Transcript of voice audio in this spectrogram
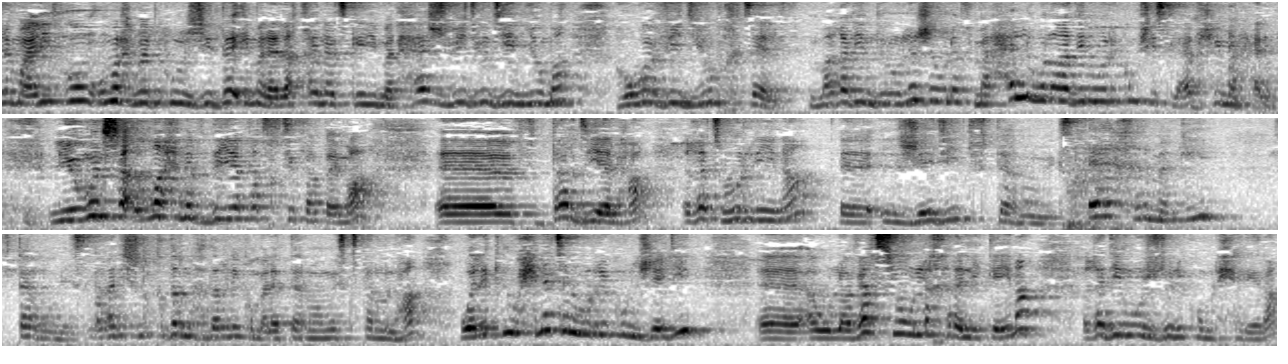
السلام عليكم ومرحبا بكم جديد دائما على قناة كريمه الحاج. فيديو ديال اليوم هو فيديو مختلف. ما غادي نديروا لا جولة في محل ولا غادي نوريكم شي سلعة في شي محل. اليوم إن شاء الله حنا في ضيافة أختي فاطمة آه، في الدار ديالها غتورينا آه، الجديد في الترموميكس. آخر ما كاين في الترموميكس. ما غاديش نقدر نهضر لكم على الترموميكس أكثر منها ولكن وحنا تنوريكم الجديد آه، أو la version الأخرى اللي كاينة غادي نوجدوا لكم الحريرة.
